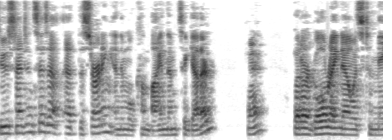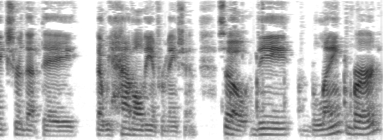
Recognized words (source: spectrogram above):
two sentences at, at the starting and then we'll combine them together. Okay. But our goal right now is to make sure that they, that we have all the information. So the blank bird,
